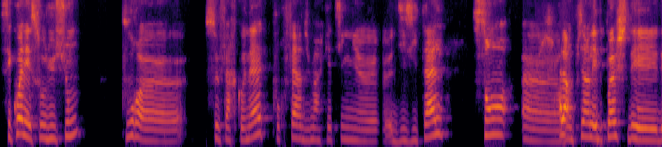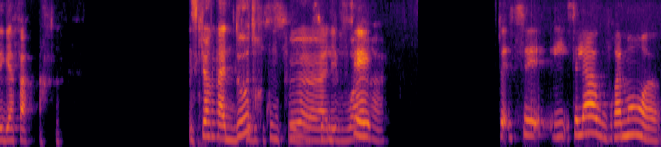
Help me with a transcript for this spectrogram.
c'est quoi les solutions pour se faire connaître, pour faire du marketing digital sans remplir les poches des, des GAFA? Est-ce qu'il y en a d'autres qu'on peut aller voir C'est là où vraiment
